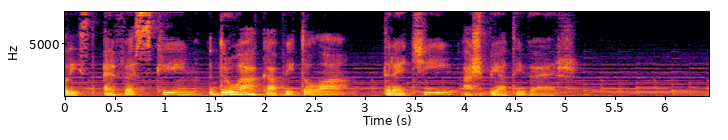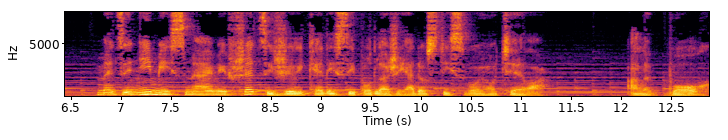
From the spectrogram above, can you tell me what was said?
List Efeským, 2. kapitola, 3. až 5. verš. Medzi nimi sme aj my všetci žili kedysi podľa žiadosti svojho tela. Ale Boh,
